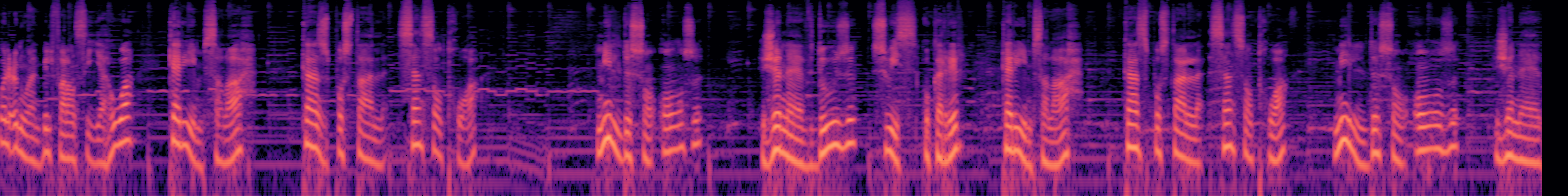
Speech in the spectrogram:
والعنوان بالفرنسية هو كريم صلاح case postale 503 1211 جنيف 12 Suisse أكرر كريم صلاح case postale 503 1211 جنيف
